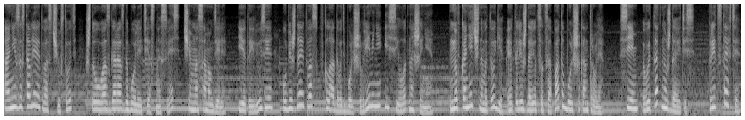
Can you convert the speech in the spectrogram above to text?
Они заставляют вас чувствовать, что у вас гораздо более тесная связь, чем на самом деле, и эта иллюзия убеждает вас вкладывать больше времени и сил в отношения. Но в конечном итоге это лишь дает социопату больше контроля. 7. Вы так нуждаетесь. Представьте,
